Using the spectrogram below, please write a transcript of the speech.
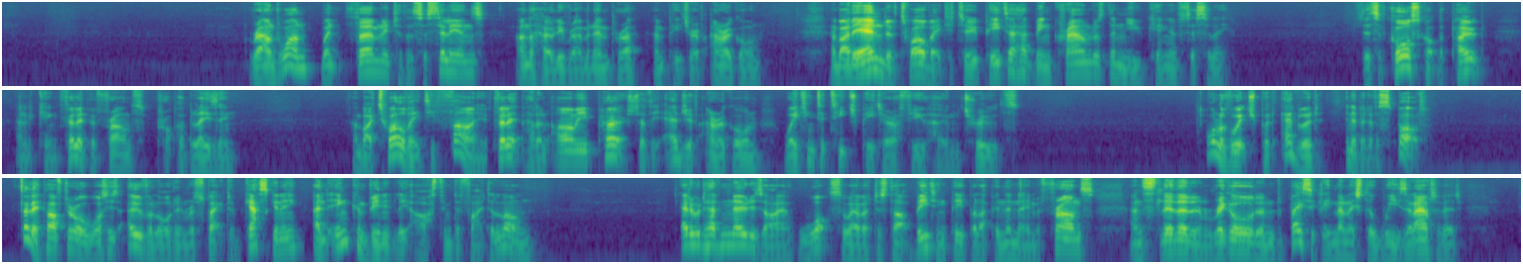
Round one went firmly to the Sicilians and the Holy Roman Emperor and Peter of Aragon, and by the end of 1282 Peter had been crowned as the new King of Sicily. This, of course, got the Pope and King Philip of France proper blazing. And by 1285, Philip had an army perched at the edge of Aragon, waiting to teach Peter a few home truths all of which put Edward in a bit of a spot. Philip, after all, was his overlord in respect of Gascony, and inconveniently asked him to fight along. Edward had no desire whatsoever to start beating people up in the name of France, and slithered and wriggled and basically managed to weasel out of it,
